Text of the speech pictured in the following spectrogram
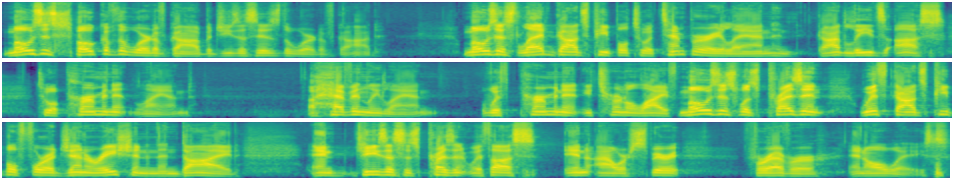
Moses spoke of the Word of God, but Jesus is the Word of God. Moses led God's people to a temporary land, and God leads us to a permanent land, a heavenly land with permanent eternal life. Moses was present with God's people for a generation and then died. And Jesus is present with us in our spirit forever and always.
